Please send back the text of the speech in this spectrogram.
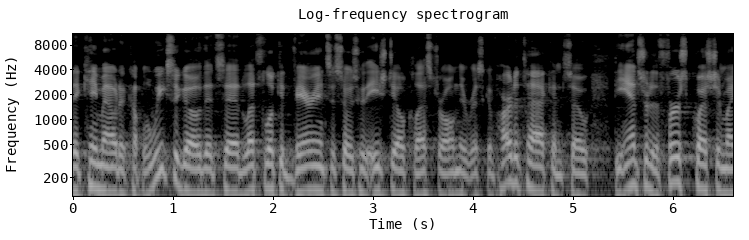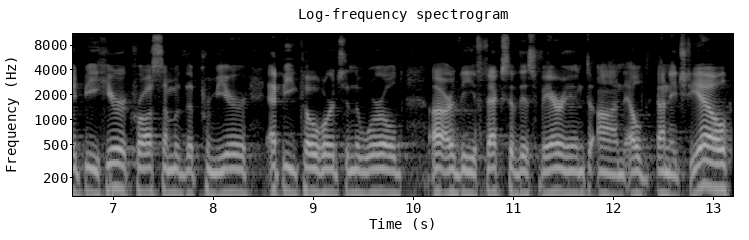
that came out a couple of weeks ago that said, let's look at variants associated with HDL cholesterol and their risk of heart attack. And so the answer to the first question might be here across some of the premier epi cohorts in the world are the effects of this variant on, L, on HDL.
